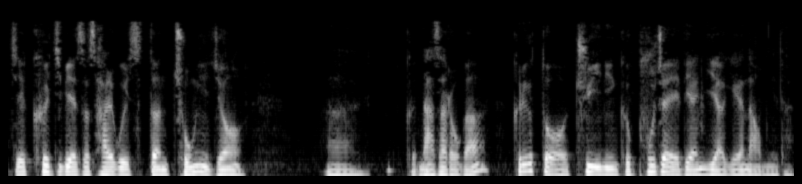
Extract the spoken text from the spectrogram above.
이제 그 집에서 살고 있었던 종이죠. 아, 그 나사로가 그리고 또 주인인 그 부자에 대한 이야기가 나옵니다.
